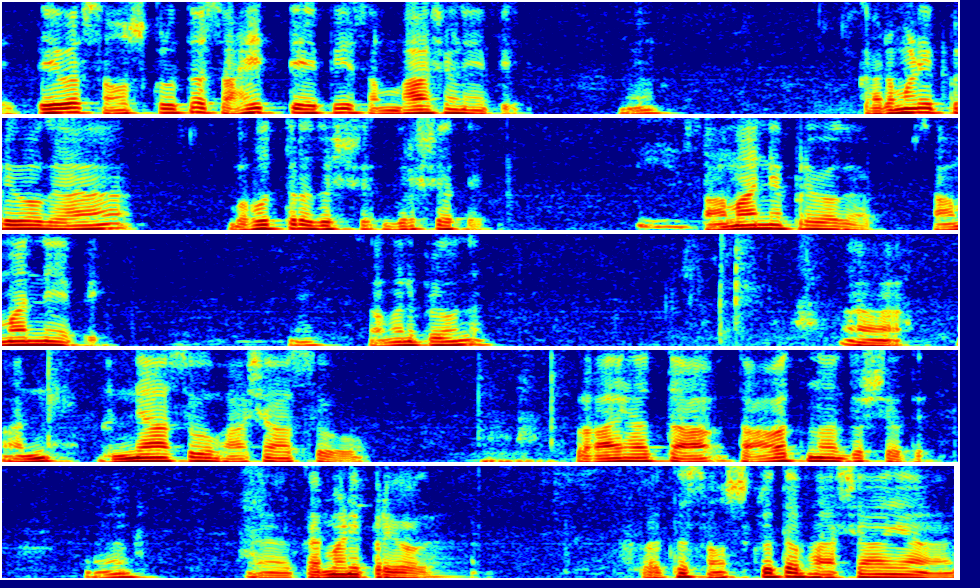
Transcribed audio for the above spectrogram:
इत्येव संस्कृतसाहित्येपि सम्भाषणेपि हम्म, कर्मणि प्रयोगः बहुत्र दृश्य दृश्यते. सामान्यप्रयोगः सामान्येपि हम्म, सामान्यप्रयोगः अन्यासु, भाषासु, प्रायः तावत् न दृश्यते कर्मणि प्रयोगः। तत् संस्कृतभाषायां,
